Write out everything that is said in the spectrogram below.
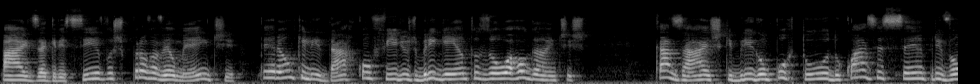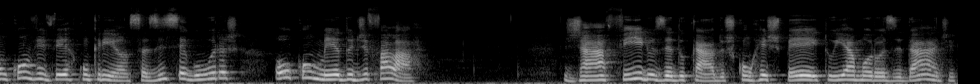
pais agressivos provavelmente terão que lidar com filhos briguentos ou arrogantes. Casais que brigam por tudo quase sempre vão conviver com crianças inseguras ou com medo de falar. Já filhos educados com respeito e amorosidade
